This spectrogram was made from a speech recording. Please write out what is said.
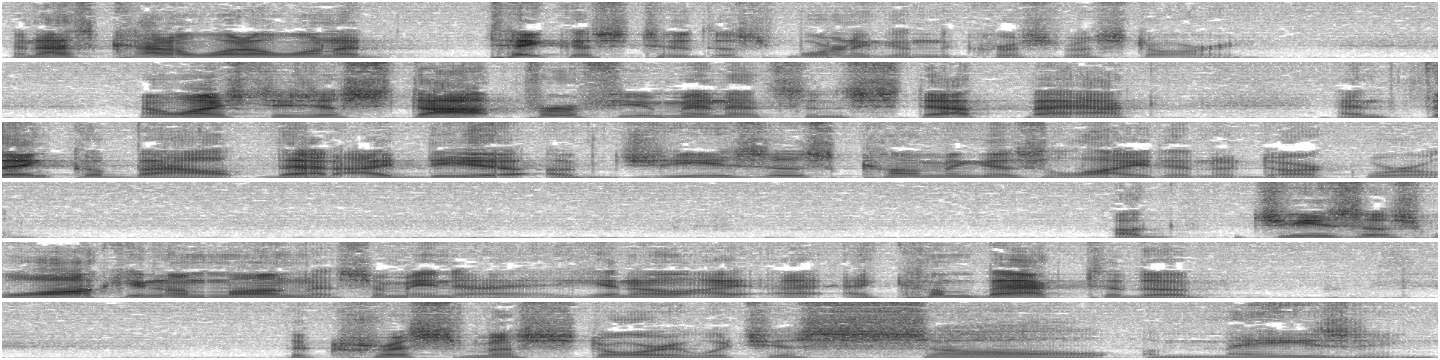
And that's kind of what I want to take us to this morning in the Christmas story. I want you to just stop for a few minutes and step back and think about that idea of Jesus coming as light in a dark world. Uh, Jesus walking among us. I mean, uh, you know, I, I come back to the, the Christmas story, which is so amazing.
